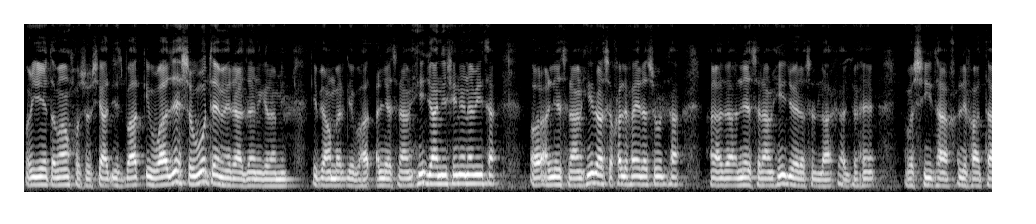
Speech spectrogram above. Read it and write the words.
اور یہ تمام خصوصیات اس بات کی واضح ثبوت ہے میرے راجان گرامی کہ پیغمبر کے بعد علیہ السلام ہی جانشین نبی تھا اور علیہ السلام ہی رسول خلف رسول تھا۔ علیہ السلام ہی جو ہے رسول اللہ کا جو ہے وسیع تھا، خلیفہ تھا،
